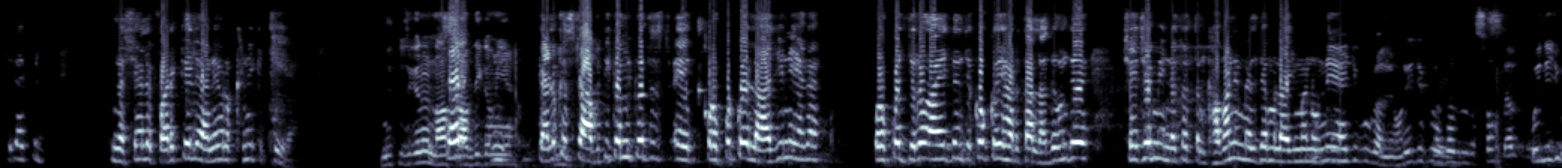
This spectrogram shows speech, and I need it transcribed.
ਜਿਹੜਾ ਕਿ ਨਸ਼ੇ ਵਾਲੇ ਫੜ ਕੇ ਲਿਆਣੇ ਰੱਖਣੇ ਕਿੱਥੇ ਹੈ? ਨਹੀਂ ਤੁਸੀਂ ਕਹਿੰਦੇ ਹੋ ਨਾ ਸਟਾਫ ਦੀ ਕਮੀ ਹੈ। ਕਹਿ ਲਓ ਕਿ ਸਟਾਫ ਦੀ ਕਮੀ ਕੋਈ ਪ੍ਰੋਪਰ ਕੋਈ ਇਲਾਜ ਹੀ ਨਹੀਂ ਹੈਗਾ। ਪ੍ਰੋਪਰ ਜਦੋਂ ਆਏ ਦਿਨ ਦੇਖੋ ਕਈ ਹੜਤਾਲਾਂ ਦੇ ਹੁੰਦੇ 6-6 ਮਹੀਨੇ ਤੋਂ ਤਨਖਾਹਾਂ ਨਹੀਂ ਮਿਲਦੇ ਮੁਲਾਜ਼ਮਾਂ ਨੂੰ। ਨਹੀਂ ਇਹ ਜੀ ਕੋਈ ਗੱਲ ਨਹੀਂ ਹੋਣੀ ਜੀ ਕੋਈ ਤਾਂ ਦੱਸੋ। ਕੋਈ ਨਹੀਂ ਜੀ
